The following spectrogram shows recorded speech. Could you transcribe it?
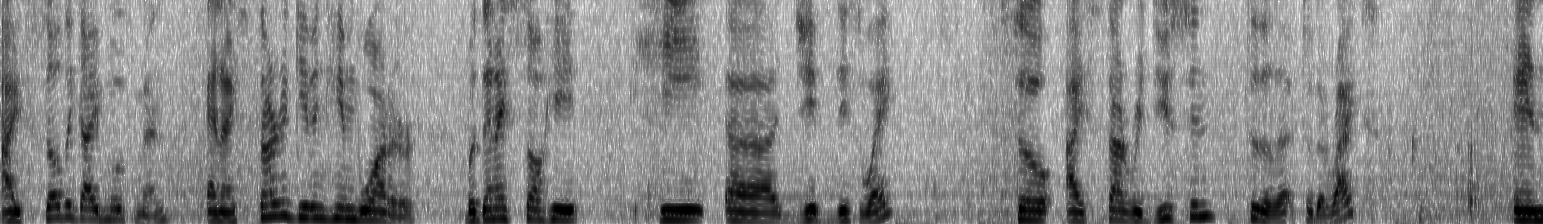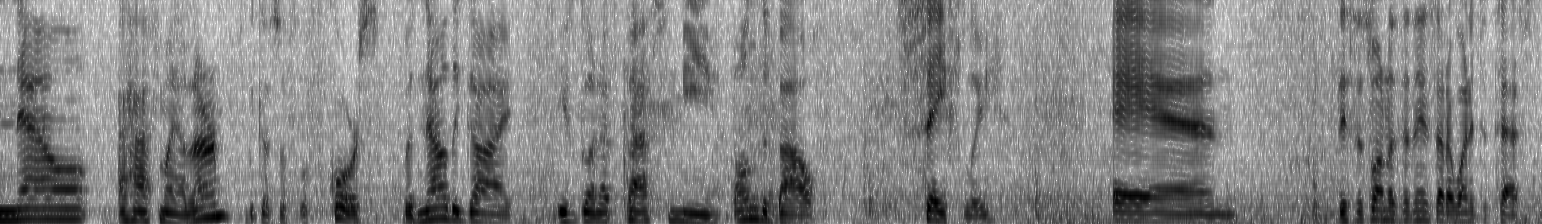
I saw the guy movement, and I started giving him water, but then I saw he he uh, jeep this way. So I start reducing to the to the right. And now I have my alarm because of, of course but now the guy is gonna pass me on the bow safely. And this is one of the things that I wanted to test.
